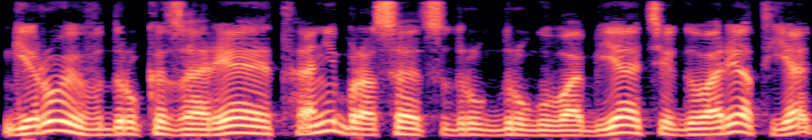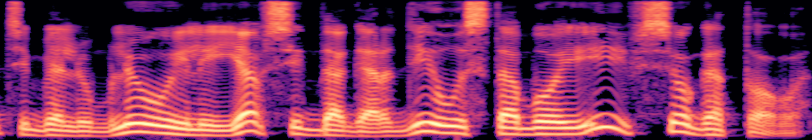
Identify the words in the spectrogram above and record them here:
Героев вдруг озаряет, они бросаются друг другу в объятия, говорят «я тебя люблю» или «я всегда гордилась тобой» и все готово.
